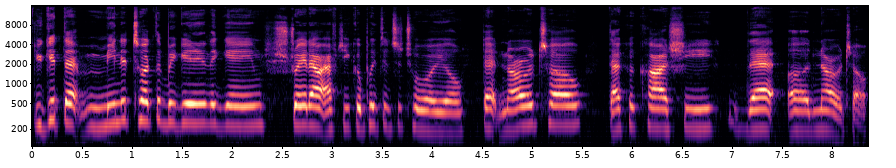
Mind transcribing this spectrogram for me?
you get that Minato at the beginning of the game, straight out after you complete the tutorial. That Naruto, that Kakashi, that uh, Naruto.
